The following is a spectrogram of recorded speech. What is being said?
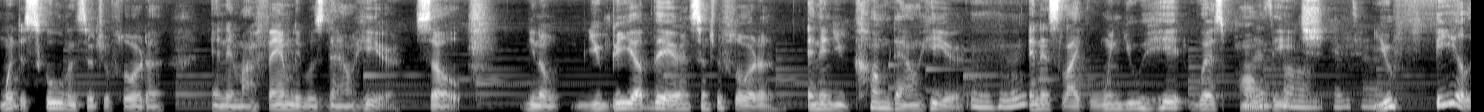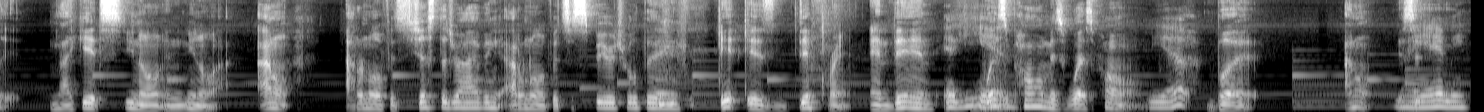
went to school in Central Florida, and then my family was down here. So, you know, you be up there in Central Florida, and then you come down here, Mhm. and it's like when you hit West Palm West Palm, Beach, every time. you feel it like it's you know and you know i don't i don't know if it's just the driving i don't know if it's a spiritual thing it is different and then Again. west palm is west palm Yep. but i don't is it Miami.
